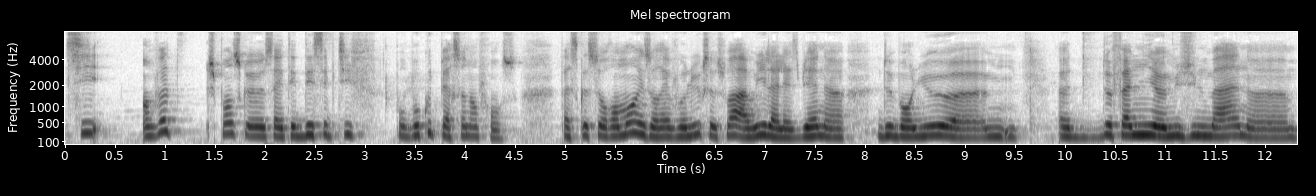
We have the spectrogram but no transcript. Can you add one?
si, en fait, je pense que ça a été déceptif pour beaucoup de personnes en France. Parce que ce roman, ils auraient voulu que ce soit, ah oui, la lesbienne euh, de banlieue, euh, euh, de famille musulmane,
